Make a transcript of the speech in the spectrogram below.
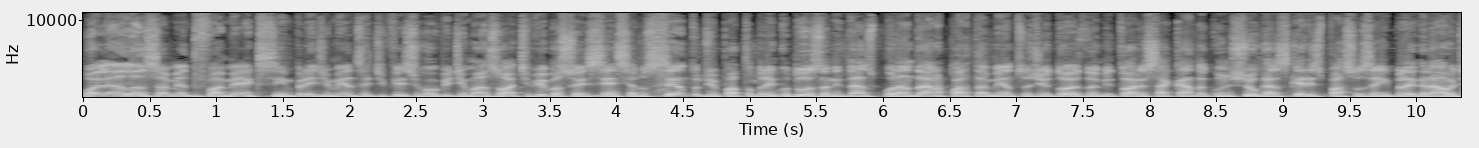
Olha, lançamento Famex Empreendimentos, edifício Rubi de Mazote, viva sua essência no centro de Pato Branco, duas unidades por andar, apartamentos de dois dormitórios, sacada com churrasqueira, espaços em playground.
